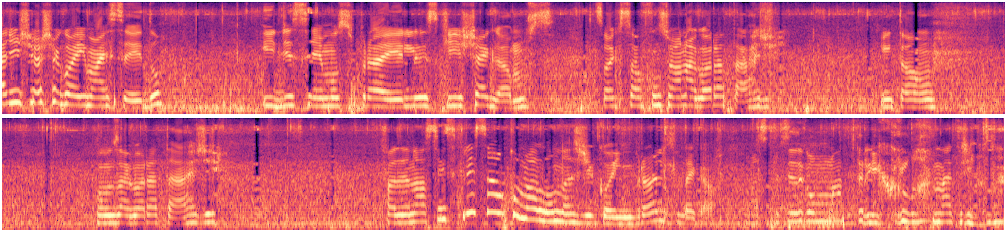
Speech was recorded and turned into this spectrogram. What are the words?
A gente já chegou aí mais cedo e dissemos pra eles que chegamos, só que só funciona agora à tarde. Então, vamos agora à tarde fazer nossa inscrição como alunas de Coimbra. Olha que legal. Mas precisa como matrícula. Matrícula.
